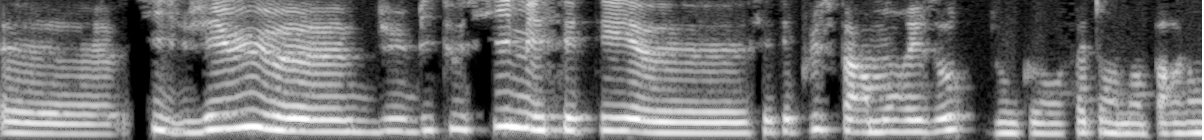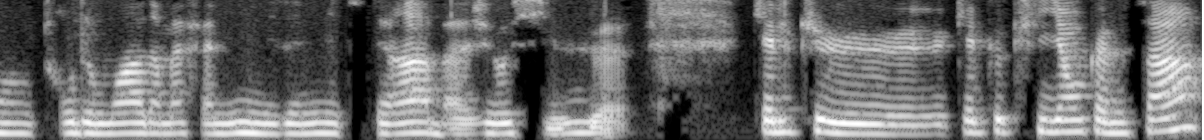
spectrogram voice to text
euh, si j'ai eu euh, du B2C, mais c'était euh, c'était plus par mon réseau. Donc en fait, en en parlant autour de moi, dans ma famille, mes amis, etc. Bah, j'ai aussi eu quelques quelques clients comme ça.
